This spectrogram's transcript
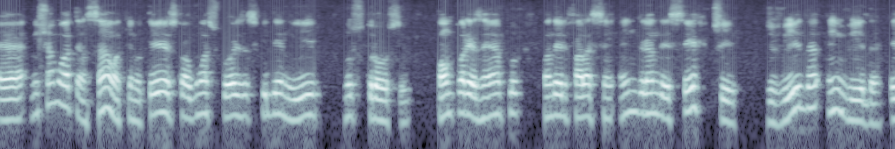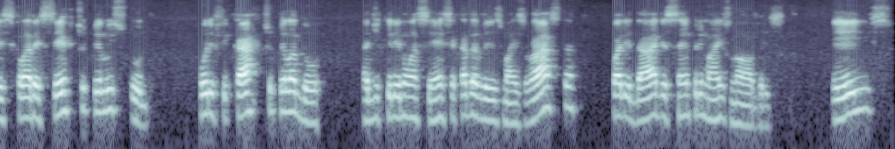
É, me chamou a atenção aqui no texto algumas coisas que Denis nos trouxe, como, por exemplo, quando ele fala assim: engrandecer-te de vida em vida, esclarecer-te pelo estudo, purificar-te pela dor, adquirir uma ciência cada vez mais vasta, qualidades sempre mais nobres. Eis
